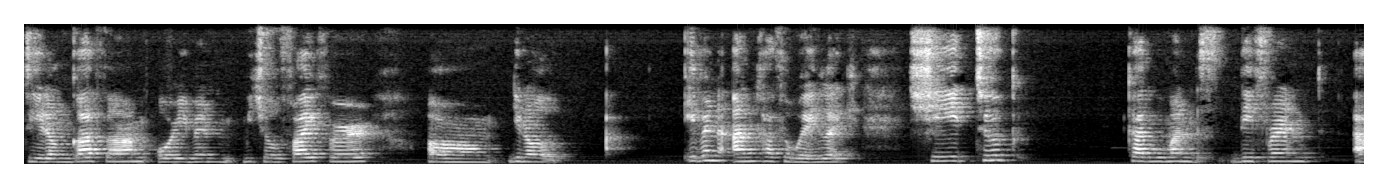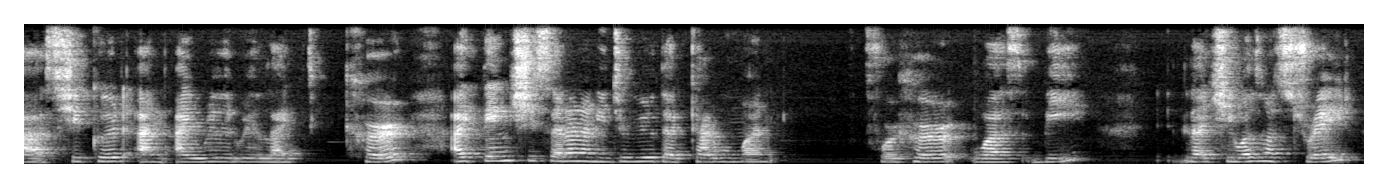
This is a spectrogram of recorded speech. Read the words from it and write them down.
did on Gotham or even Michelle Pfeiffer. Um, you know, even Anne Hathaway. Like she took Catwoman different as she could, and I really, really liked her. I think she said on an interview that Catwoman for her was B, like she was not straight.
